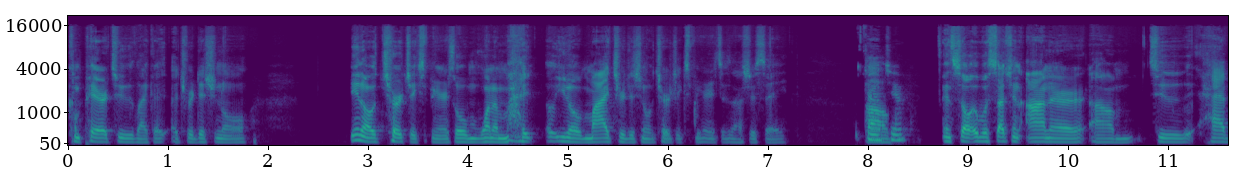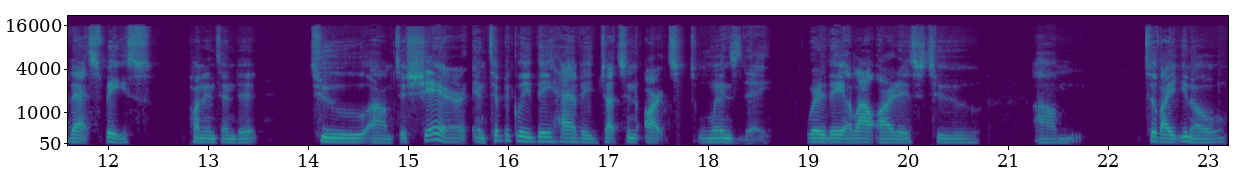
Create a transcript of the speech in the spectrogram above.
compared to like a, a traditional you know church experience or one of my you know my traditional church experiences i should say Gotcha. Um, and so it was such an honor um, to have that space, pun intended, to um, to share. And typically they have a Judson Arts Wednesday where they allow artists to um, to like you know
